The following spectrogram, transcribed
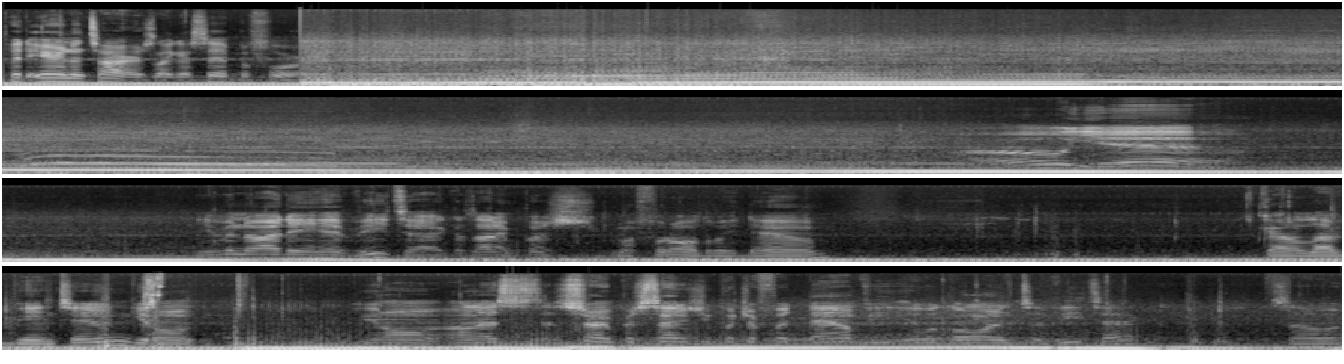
put air in the tires like i said before foot all the way down. Gotta love being tuned. You don't, you don't, unless a certain percentage you put your foot down, it will go into VTEC. So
